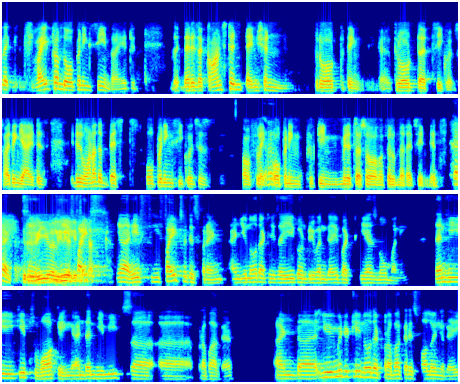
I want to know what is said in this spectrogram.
Like right from the opening scene, right? It, there is a constant tension throughout the thing, uh, throughout that sequence. So I think yeah, it is. It is one of the best opening sequences of like Correct. opening 15 minutes or so of a film that I've seen. It's correct It's See, really, he really fights fantastic. yeah he, he fights with his friend and you know that he's a ego driven guy but he has no money then he keeps walking and then he meets uh, uh, prabhakar and uh, you immediately know that prabhakar is following a guy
